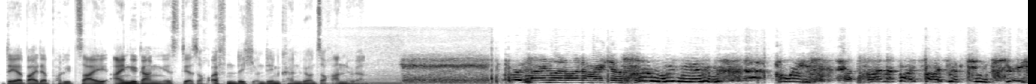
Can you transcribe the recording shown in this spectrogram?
der bei der Polizei eingegangen ist, der ist auch öffentlich und den können wir uns auch anhören. 911 emergency. Police. What's going on? 5515th Street.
